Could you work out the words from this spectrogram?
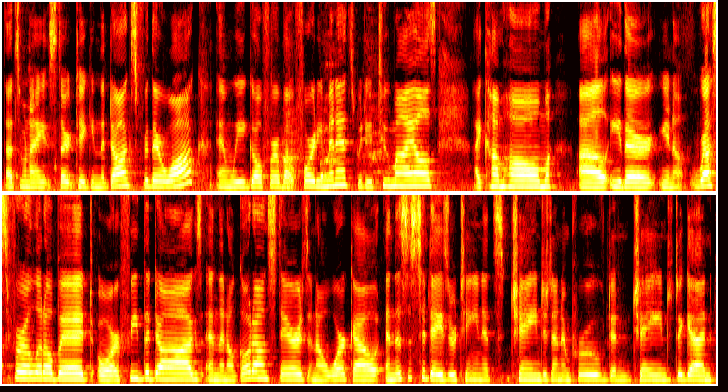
That's when I start taking the dogs for their walk, and we go for about 40 minutes. We do two miles. I come home. I'll either, you know, rest for a little bit or feed the dogs, and then I'll go downstairs and I'll work out. And this is today's routine. It's changed and improved and changed again,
